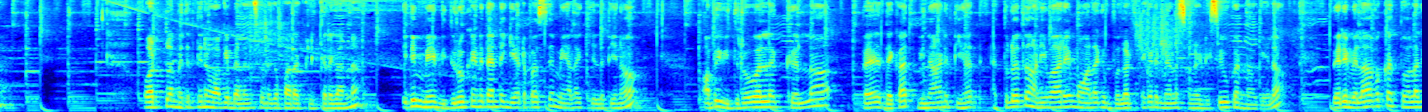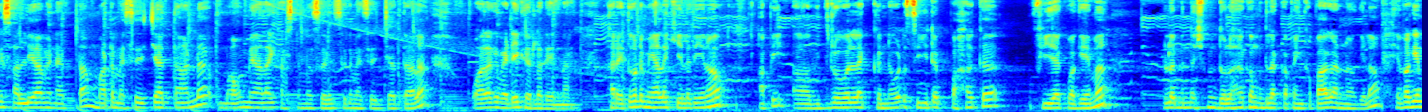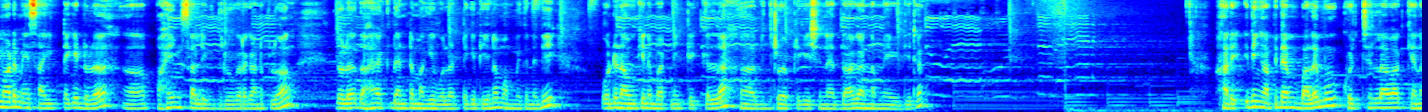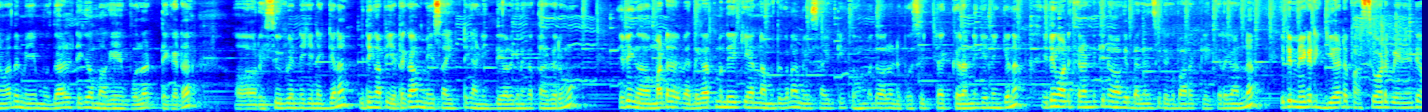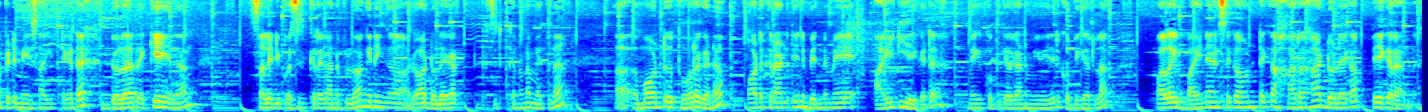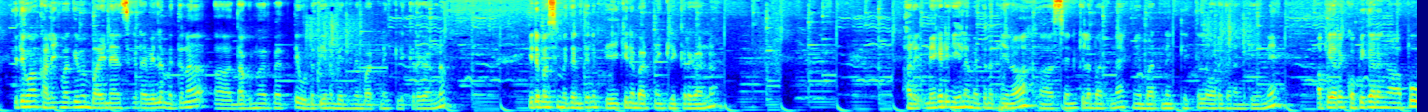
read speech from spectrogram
ඔටල මෙතින වගේ බැලන්සුලක පර කලිකරගන්න ඉතින් මේ විදුර කෙන තැන්ට ගට පස්සේ මෙයාල කියලතිනවා අපි විදුරවල්ල කරලා පෑ දෙකත් විනාට තිහත් ඇතුළත අනිවාරය මාලගේ බොලට් එකට මෙල සල ඩිසිව් කරනවා කියලා. බෙරි වෙලාවකත් ඔලගේ සල්ලියාව නැත්තම් මට මැසේච්චත්තාන්න මම මෙයාලයි කස්ටම සවිසිට මැසේච්චත්තාල ඔයාලගේ වැඩේ කරලා දෙන්න හරිතකොට මෙයාල කියලතිනවා අපි විද්‍රෝවල්ලක් කන්නවට සීට පහක ෆියක් වගේම ඩලබිදශම දොලහක මුදලක් අපෙන් කපාගන්නවා කියලා. ඒවගේ මට මේ සයිට් එක ඩොල පහින් සල්ලි විදුරු කරගන්න පුළුවන්. දොල දහයක් දැන්ට මගේ වොලට් එක තියෙන මමතනද ඔඩ නව කියෙන බට්නෙක් ටෙක් කල්ලා විද්‍රෝ පපිකේෂන ඇදා ගන්න මේ විදිට හරි. ඉතින් අපි දැම් බලමු කොච්චල්ලාවක් යනවද මේ මුදල් ටික මගේ බොලට් එකට රිසිවෙන්න කෙනෙක් ගැන. ඉතින් අපි එතකම් මේ සයිට් අනිදවලගෙන කතා කරමු. ඉතින් මට වැදගත්ම දේ කියන්න අමතුකන මේ සයිට කොහම දල ඩිපොසිටක් කරන්න කෙනෙගෙන ඉතින් වට කරන්න තින වගේ බැලන්සි එක පාරක් කරගන්න. ඉති මේකට ගියට පස්සවට පේනති අපිට මේ සයිට් එකට ඩොලර් එකේ දම් සල ඩිපොසිට කරගන්න පුළුවන්. ඉතින් ඩොල එකක් ඩිපොසිට කරන මෙතන. මවන්ට තෝරගෙන ඕට කරන්න තියෙන බෙන්න මේ අයිඩිය එකට මේ කොපි කරගන්න මේ විදිරි කොපි කරලා වලගේ බයිනන්ස කවන්් එක හරහා ඩොල එකක් පේ කරන්න. ඉතිම කලින් වගේ බයිනන්ස්කට වෙල මෙතන දකුණුව පැත්තේ උට තියෙන බෙන්න බට්න කලි කරගන්න. ඉට පස් මෙතන තියෙන පේකින බට්න කලි කරගන්න. හරි මේකට ගහල මෙතර තියෙනවා සෙන් කියල බටනක් මේ බටන කලික්කල වට කරන්න තියන්නේ අප අර කොපි කරන ආපු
